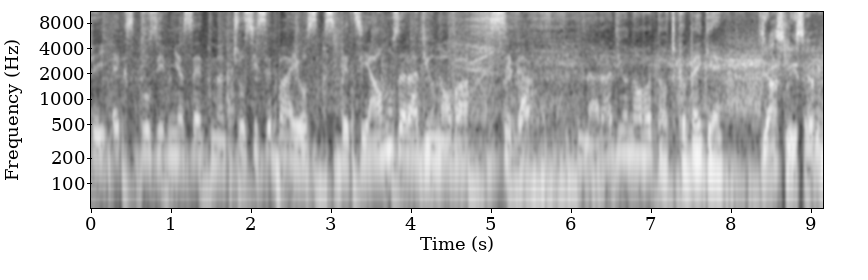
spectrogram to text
Чей ексклюзивния сет на Чуси се Байос специално за Радио Нова сега на radionova.bg Just listen.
